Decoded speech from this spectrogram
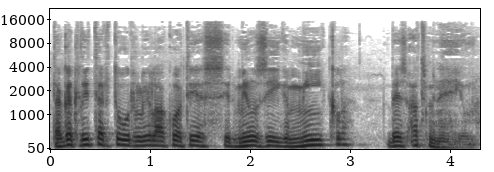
Tagad literatūra lielākoties ir milzīga mīkla bez atminējuma.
